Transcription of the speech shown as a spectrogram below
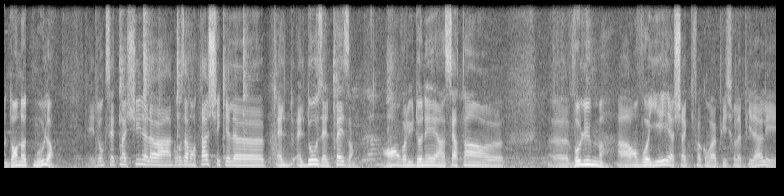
dans notre moule. Et donc cette machine, elle a un gros avantage, c'est qu'elle euh, elle, dose, elle pèse. On va lui donner un certain euh, euh, volume à envoyer à chaque fois qu'on va appuyer sur la pédale. Et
